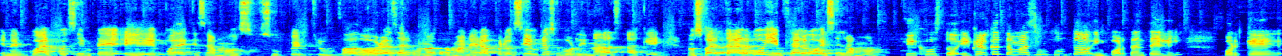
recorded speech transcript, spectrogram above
en el cual pues siempre eh, puede que seamos súper triunfadoras de alguna otra manera, pero siempre subordinadas a que nos falta algo y ese algo es el amor. Sí, justo. Y creo que tomas un punto importante, Eli, porque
